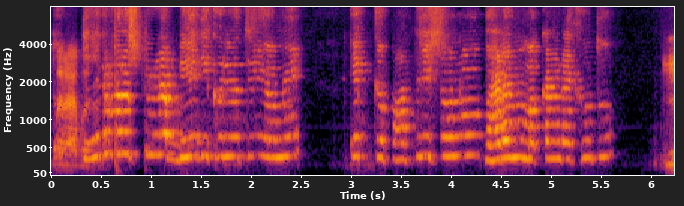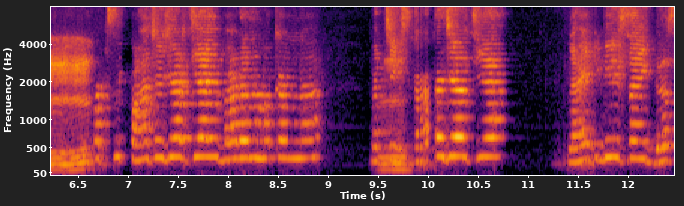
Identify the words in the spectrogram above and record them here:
તેર વર્ષ પહેલા બે દીકરીઓથી અમે એક પાંત્રીસો નું ભાડાનું મકાન રાખ્યું હતું. પછી પાંચ હજાર થયા એ ભાડાના મકાનના પછી સાત હજાર થયા લાઇટ બિલ સહિત દસ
